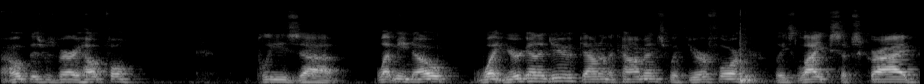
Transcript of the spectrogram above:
I hope this was very helpful. Please uh, let me know what you're going to do down in the comments with your floor. Please like, subscribe.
